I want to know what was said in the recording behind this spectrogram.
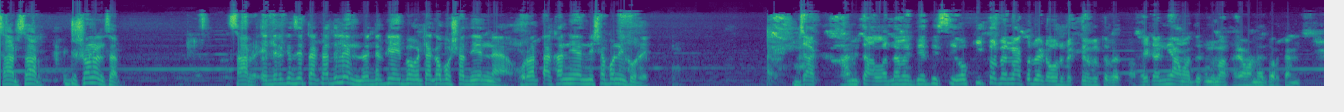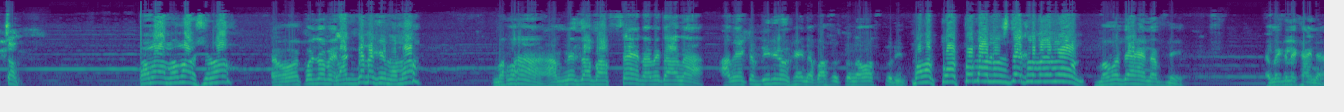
স্যার স্যার একটু শোনেন স্যার। স্যার এদেরকে যে টাকা দিলেন এদেরকে এইভাবে টাকা পয়সা দিয়েন না ওরা টাকা নিয়ে নেশাপানি করে। যাক আমি তো আল্লাহর নামে দিয়ে দিচ্ছি ও কি করবে না করবে এটা ওর ব্যক্তিগত ব্যাপার। এটা নিয়ে আমাদের কোনো মাথায় আমার দরকার নেই। চল। মামা মামা শোনো। এ কই যাবে লাগবে নাকি মামা? মামা আপনি যা ভাবছেন আমি তা না। আমি একটা বিড়িও খাই না বাসর তো নামাজ পড়ি। মামা কত মানুষ দেখলাম এমন? মামা দেখেন আপনি। আমি এগুলো খাই না।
